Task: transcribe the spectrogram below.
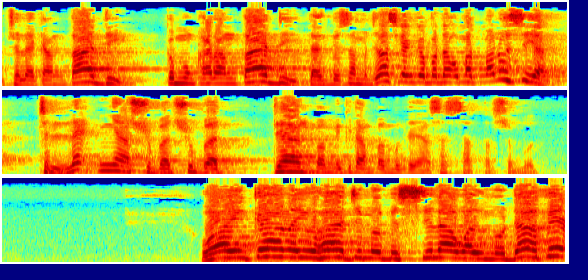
kejelekan tadi, kemungkaran tadi dan bisa menjelaskan kepada umat manusia jeleknya syubhat-syubhat dan pemikiran-pemikiran yang sesat tersebut. Wa in kana yuhajimu bisila wal mudafi'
